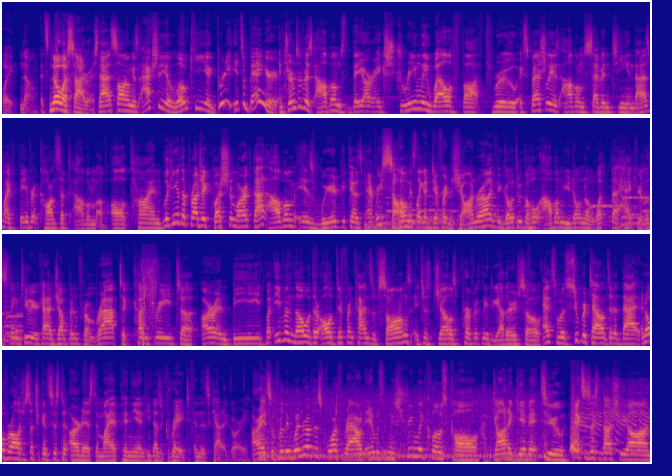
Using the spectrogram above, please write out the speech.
wait, no, it's Noah Cyrus. That song is actually a low-key, a pretty, it's a banger. In terms of his albums, they are extremely well thought through, especially his album 17. That is my favorite concept album of all time. Looking at the project question mark, that album is weird because every song is like a different genre. If you go through the whole album, you don't know what the heck you're listening to. You're kind of jumping from rap to country to R&B. But even though they're all different kinds of songs, it just gels perfectly together. So X was super talented at that. And overall, just such a consistent artist. In my opinion, he does great in this category. All right, so for the winner of this fourth round, it was an extremely close call. I gotta give it to XXXTentacion.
